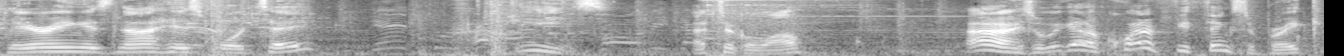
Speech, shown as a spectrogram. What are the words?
Clearing is not his forte. Jeez. That took a while. All right, so we got a, quite a few things to break.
